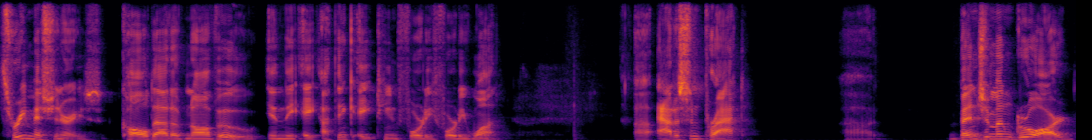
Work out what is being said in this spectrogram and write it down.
three missionaries called out of Nauvoo in the, I think, 1840 41. Uh, Addison Pratt, uh, Benjamin Grouard,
